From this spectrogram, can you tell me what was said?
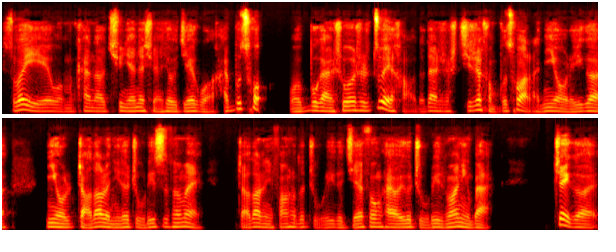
所以，我们看到去年的选秀结果还不错，我不敢说是最好的，但是其实很不错了。你有了一个，你有找到了你的主力四分卫，找到了你防守的主力的截锋，还有一个主力的 running back。这个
